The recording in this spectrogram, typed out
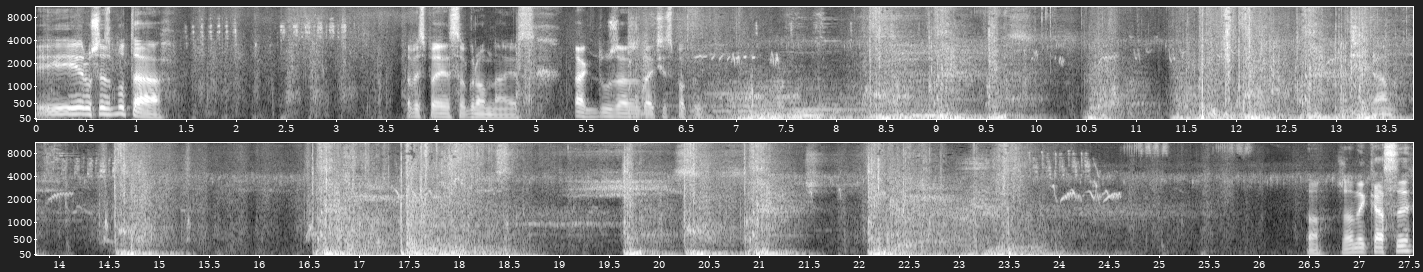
I ruszę z buta. Ta wyspa jest ogromna, jest tak duża, że dajcie spokój. O, żadnej kasy.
